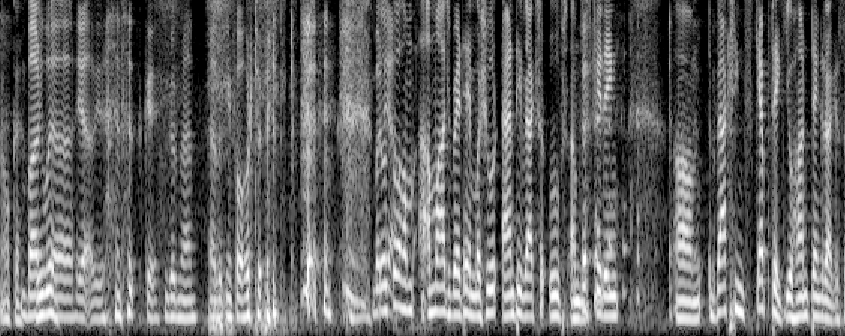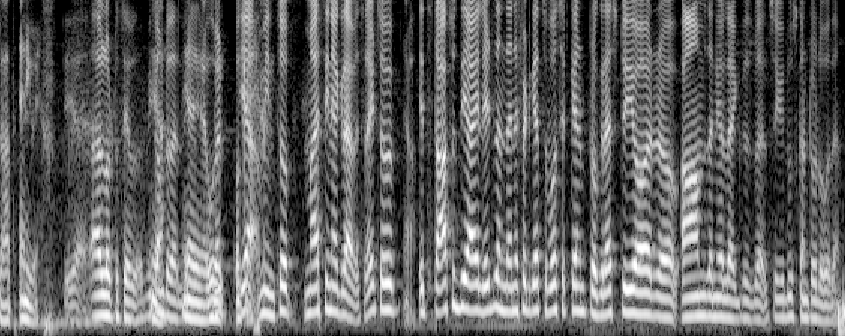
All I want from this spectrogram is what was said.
Okay. But uh, yeah, okay, good man. I'm looking forward to it. but दोस्तों yeah. हम हम आज बैठे हैं oops I'm just kidding. Um, vaccine skeptic Yohan Tengra ke saath. Anyway. Yeah, I love to say that. We come to that. Yeah, yeah, but yeah, I mean, so myasthenia gravis, right? So it starts with the eyelids, and then if it gets worse, it can progress to your uh, arms and your legs as well. So you lose control over them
